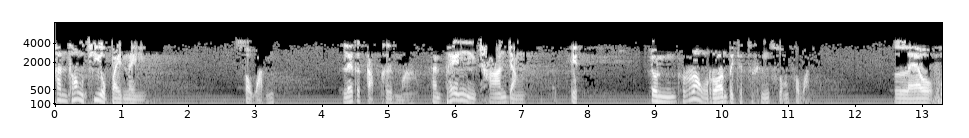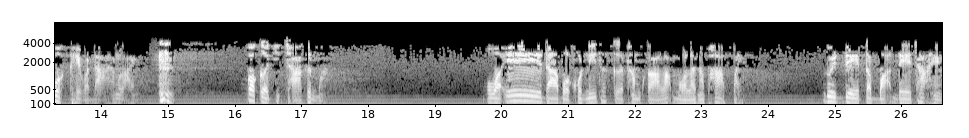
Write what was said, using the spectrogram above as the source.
ท่านท่องเที่ยวไปในสวรรค์ แล้วก็กลับคืนมา ท่านเพ่งชานอย่างอิด จนเร่าร้อนไปจนถึงสวงสวรรค์ แล้วพวกเทวดาทั้งหลาย ก็เกิดอิจฉาขึ้นมาเพราะว่า เอ๊ดาบทคนนี้ถ้าเกิดทำกาละมรณภาพไป ด้วยเดตบะเดชะแห่ง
